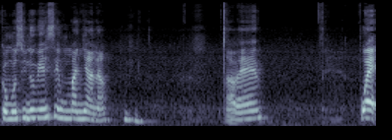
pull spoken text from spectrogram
como si no hubiese un mañana. A ver. Pues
